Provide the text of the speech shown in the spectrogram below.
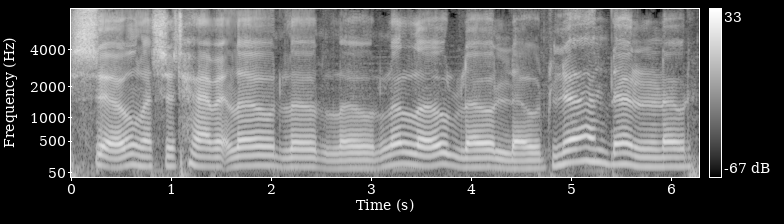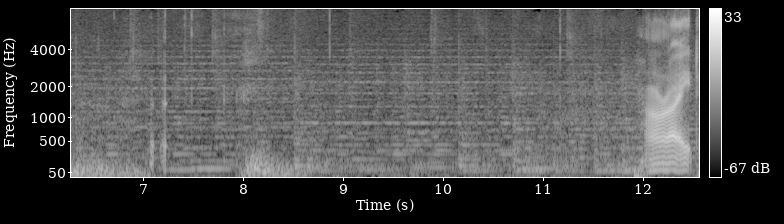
So let's just have it load, load, load, load, load, load, load, load, load, load. All right.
